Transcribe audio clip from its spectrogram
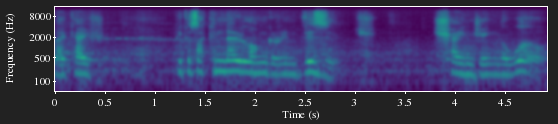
location, because I can no longer envisage changing the world.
